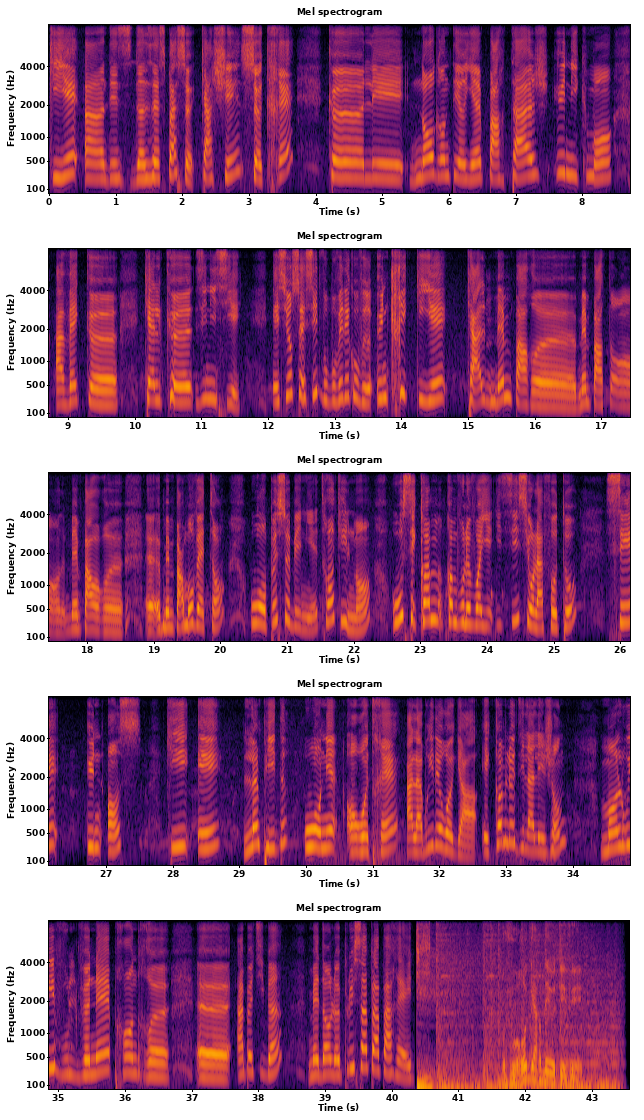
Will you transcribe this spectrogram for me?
qui est un des, espaces cachés, secrets, que les nord-grand-terriens partagent uniquement avec euh, quelques initiés. Et sur ce site, vous pouvez découvrir une crique qui est calme, même par, euh, même par, temps, même, par, euh, même par mauvais temps, où on peut se baigner tranquillement, où c'est comme, comme vous le voyez ici sur la photo, c'est une anse qui est limpide, où on est en retrait, à l'abri des regards. Et comme le dit la légende, Montlouis, vous venez prendre euh, euh, un petit bain, mais dans le plus simple appareil. Vous regardez ETV.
